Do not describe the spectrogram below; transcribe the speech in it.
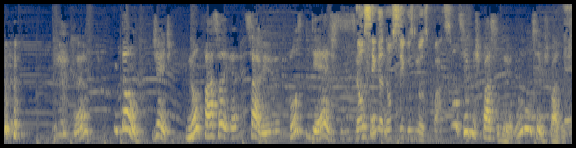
aí. Né? Então, gente, não faça, é, sabe, close to the edge. Não você- siga, não siga os meus passos. Não siga o espaço dele. Não, não siga o espaço dele.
